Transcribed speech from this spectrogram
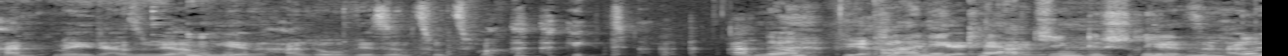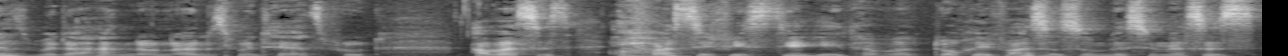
handmade. Also wir haben Mhm. hier, hallo, wir sind zu zweit. ne, Wir kleine Kärtchen keine- geschrieben. Alles Und, mit der Hand und alles mit Herzblut. Aber es ist, Oh. ich weiß nicht, wie es dir geht, aber doch, ich weiß es so ein bisschen. Es ist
